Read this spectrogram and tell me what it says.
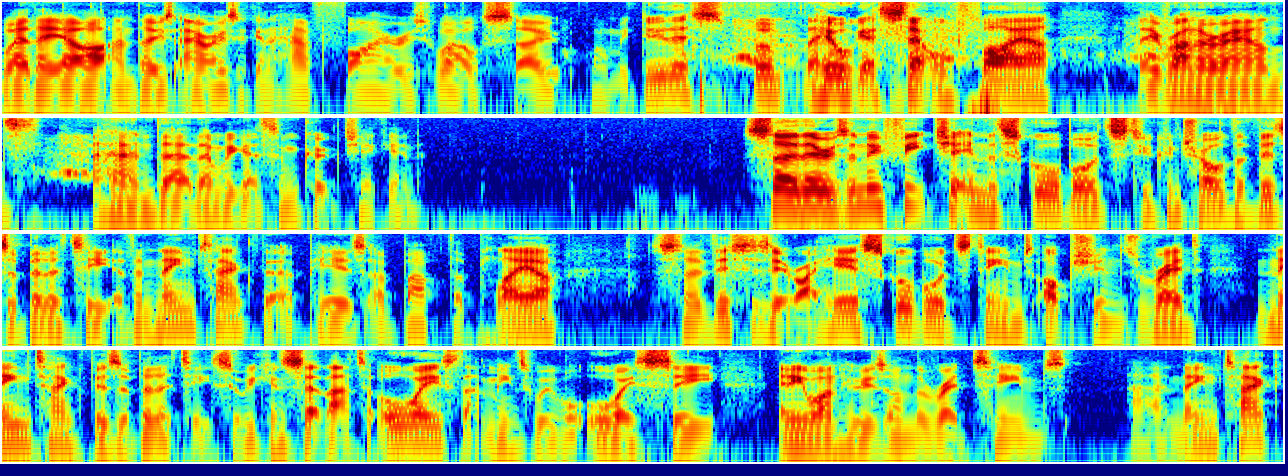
where they are and those arrows are going to have fire as well so when we do this boom they all get set on fire they run around and uh, then we get some cooked chicken so there is a new feature in the scoreboards to control the visibility of the name tag that appears above the player so this is it right here scoreboards teams options red name tag visibility so we can set that to always that means we will always see anyone who is on the red team's uh, name tag.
